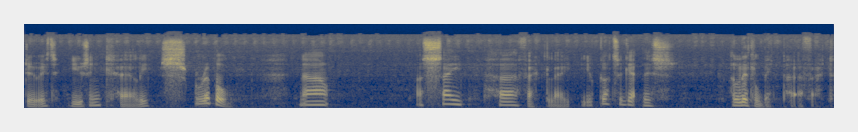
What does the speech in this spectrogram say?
do it using curly scribble. Now, I say perfectly, you've got to get this a little bit perfect.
